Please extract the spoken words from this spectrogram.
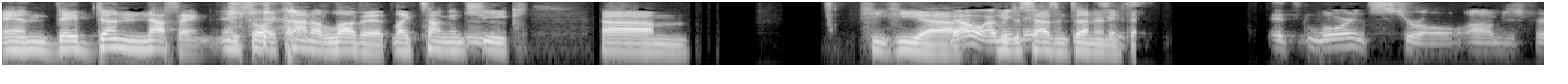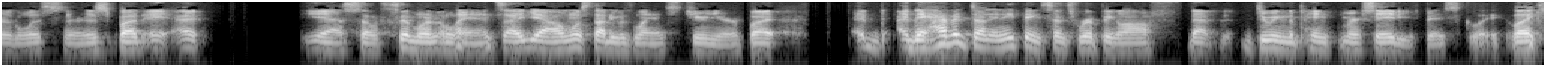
and they've done nothing. And so I kind of love it, like tongue in cheek. Um, he he uh, no, I mean, he just they, hasn't done anything. It's Lawrence Stroll, um, just for the listeners, but it, it, yeah, so similar to Lance. I, yeah, I almost thought he was Lance Jr., but they haven't done anything since ripping off that doing the pink Mercedes basically. Like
